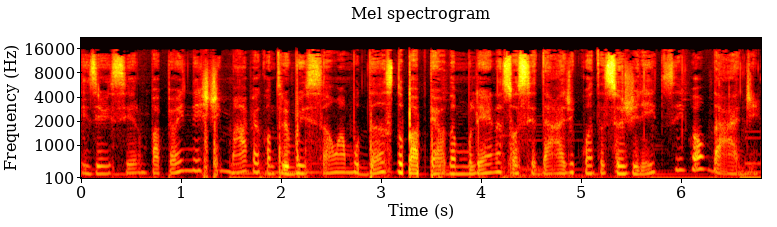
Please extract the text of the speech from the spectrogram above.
exerceram um papel inestimável a contribuição à mudança do papel da mulher na sociedade quanto a seus direitos e igualdade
